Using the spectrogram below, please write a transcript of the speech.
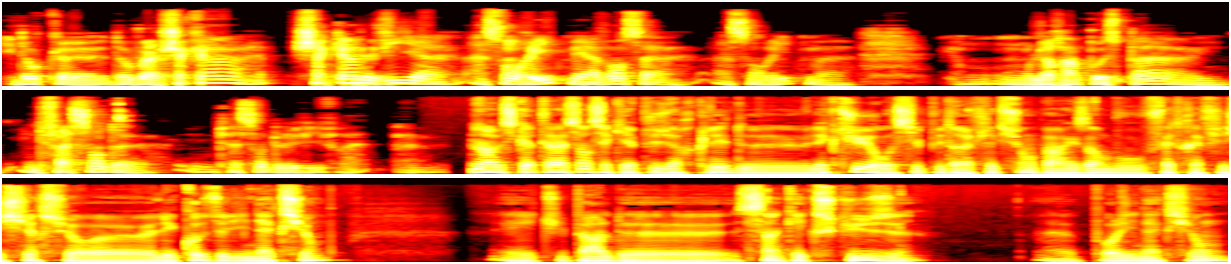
et donc, euh, donc voilà, chacun, chacun le vit à, son rythme et avance à, son rythme on, on, leur impose pas une façon de une façon de le vivre. Euh, non, ce qui est intéressant, c'est qu'il y a plusieurs clés de lecture aussi, plus de réflexion. Par exemple, vous, vous faites réfléchir sur les causes de l'inaction, et tu parles de cinq excuses pour l'inaction.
